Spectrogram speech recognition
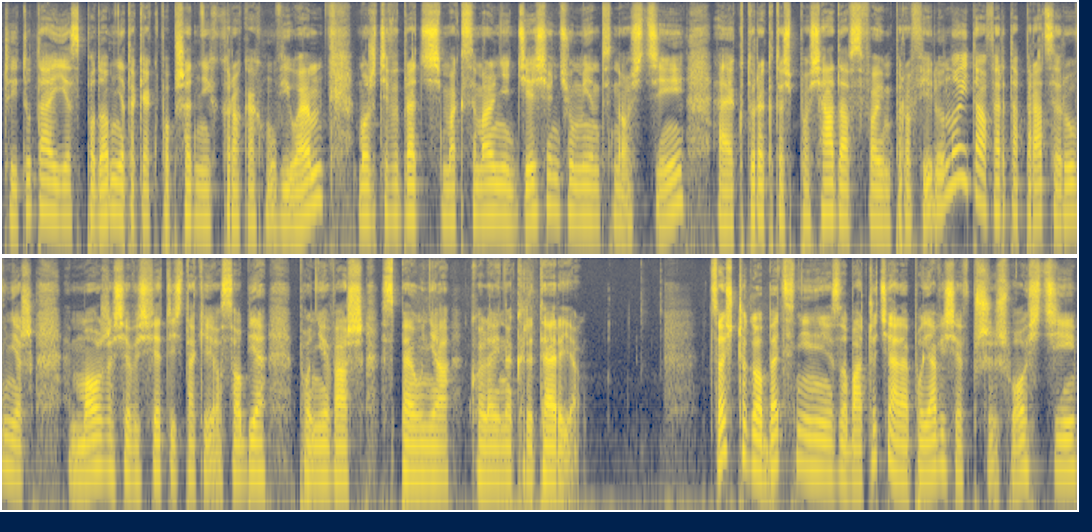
Czyli tutaj jest podobnie tak jak w poprzednich krokach mówiłem, możecie wybrać maksymalnie 10 umiejętności, e, które ktoś posiada w swoim profilu. No i ta oferta pracy również może się wyświetlić takiej osobie, ponieważ spełnia kolejne kryteria. Coś, czego obecnie nie zobaczycie, ale pojawi się w przyszłości,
